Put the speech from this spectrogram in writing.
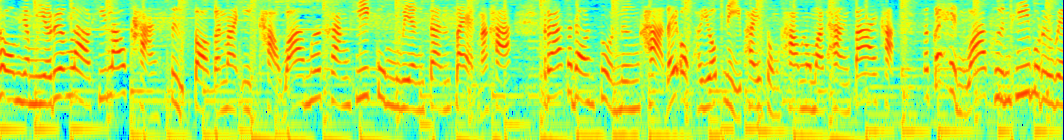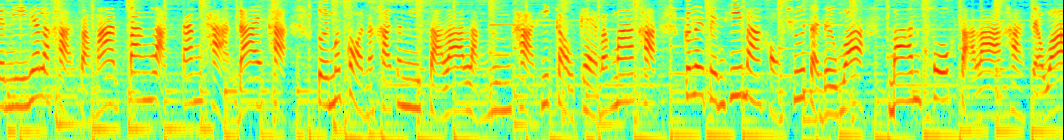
ชมยังมีเรื่องราวที่เล่าขานสืบต่อกันมาอีกค่ะว่าเมื่อครั้งที่กรุงเวียงจันทร์แตกนะคะ ราษฎรส่วนหนึ่งค่ะ ได้อพยพหนีภัยสงครามลงมาทางใต้ค่ะ แล้วก็เห็นว่าพื้นที่บริเวณนี้เนี่ยแหละค่ะสามารถตั้งหลักตั้งฐานได้ค่ะ โดยเมื่อก่อนนะคะจะมีศาลาหลังหนึ่งค่ะ ที่เก่าแก่มากๆค่ะ ก็เลยเป็นที่มาของชื่อแต่เดิมว่าบ้านโคกศาลาค่ะ แต่ว่า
